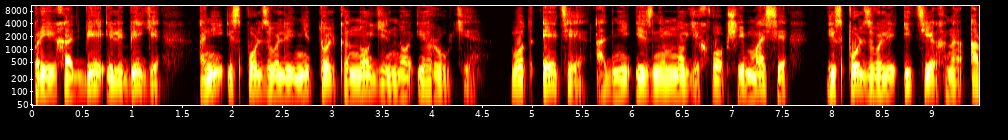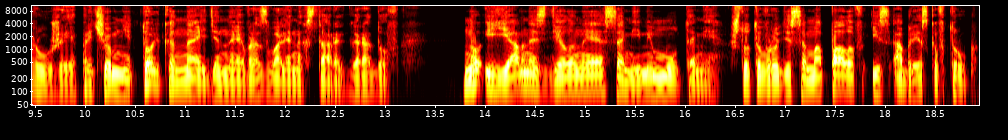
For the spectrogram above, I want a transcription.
При ходьбе или беге они использовали не только ноги, но и руки. Вот эти, одни из немногих в общей массе, использовали и технооружие, причем не только найденное в развалинах старых городов – но и явно сделанное самими мутами, что-то вроде самопалов из обрезков труб.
